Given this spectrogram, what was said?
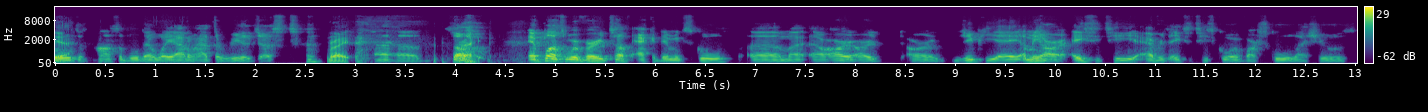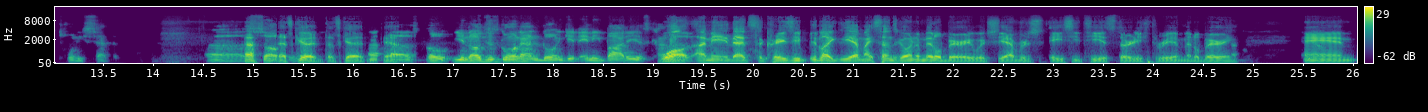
yeah. rules as possible. That way, I don't have to readjust. Right. uh, so, Right. and plus, we're a very tough academic school. Um, our our our GPA, I mean, our ACT average ACT score of our school last year was 27. Uh, so That's good. That's good. Uh, Yeah. so you know, just going out and going get anybody is kind Well, of Well, I mean, that's the crazy. Like, yeah, my son's going to Middlebury, which the average ACT is 33 at Middlebury, and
